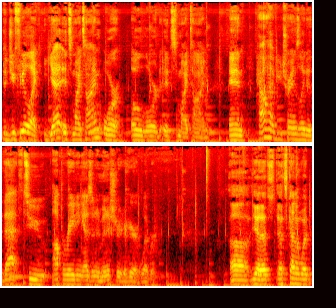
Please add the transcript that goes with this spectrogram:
did you feel like yeah it's my time or oh lord it's my time and how have you translated that to operating as an administrator here at Webber? Uh, yeah, that's that's kind of what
